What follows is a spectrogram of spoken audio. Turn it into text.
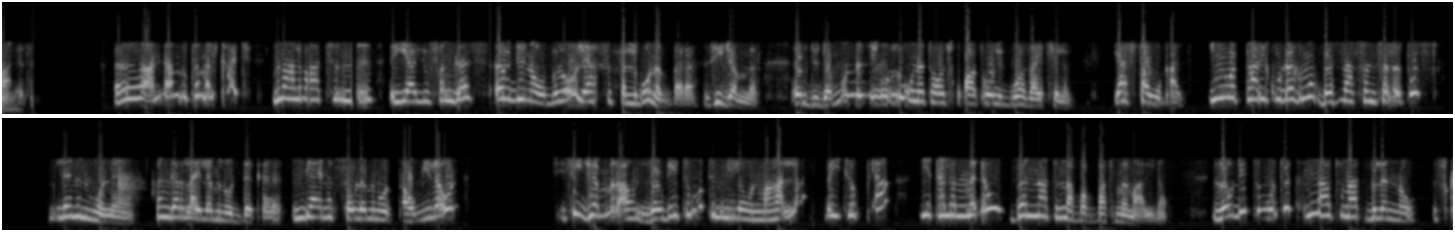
ማለት ነው። አንዳንዱ ተመልካች ምናልባትም እያዩ ፈንገስ እብድ ነው ብሎ ሊያስብ ነበረ ሲጀምር። እብድ ደግሞ እነዚህን ሁሉ እውነታዎች ቋጥሮ ሊጓዝ አይችልም፣ ያስታውቃል። የህይወት ታሪኩ ደግሞ በዛ ሰንሰለት ውስጥ ለምን ሆነ፣ መንገድ ላይ ለምን ወደቀ፣ እንዲህ አይነት ሰው ለምን ወጣው የሚለውን ሲጀምር አሁን ዘውዴ ትሙት የሚለውን መሀላ በኢትዮጵያ የተለመደው በእናትና በአባት መማል ነው። ዘውዴ ትሙትን እናቱ ናት ብለን ነው እስከ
